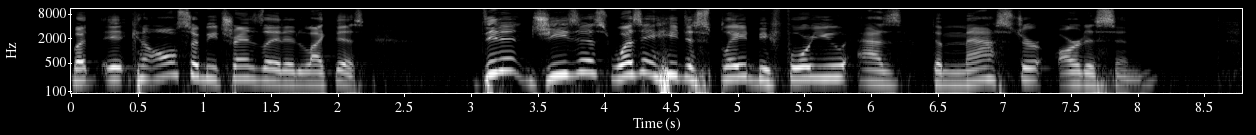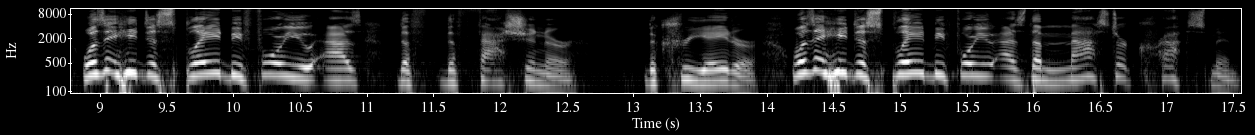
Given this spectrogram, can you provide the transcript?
but it can also be translated like this didn't Jesus, wasn't he displayed before you as the master artisan? Wasn't he displayed before you as the, the fashioner, the creator? Wasn't he displayed before you as the master craftsman,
